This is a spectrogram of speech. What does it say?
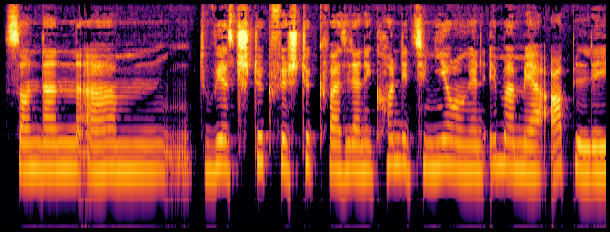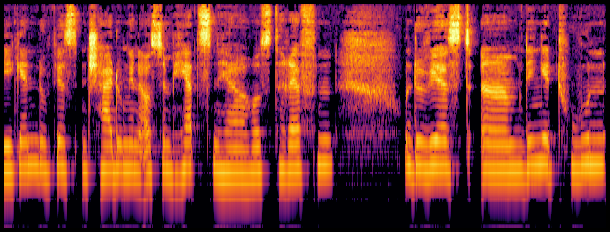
sondern ähm, du wirst Stück für Stück quasi deine Konditionierungen immer mehr ablegen. Du wirst Entscheidungen aus dem Herzen heraus treffen und du wirst ähm, Dinge tun,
